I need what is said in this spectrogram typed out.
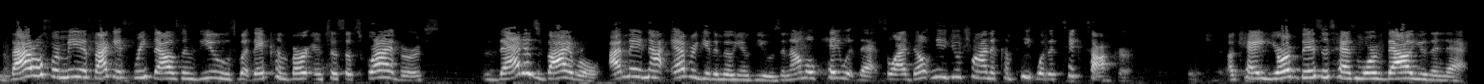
Viral for me, if I get 3,000 views, but they convert into subscribers, that is viral. I may not ever get a million views and I'm okay with that. So I don't need you trying to compete with a TikToker. Okay. Your business has more value than that.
